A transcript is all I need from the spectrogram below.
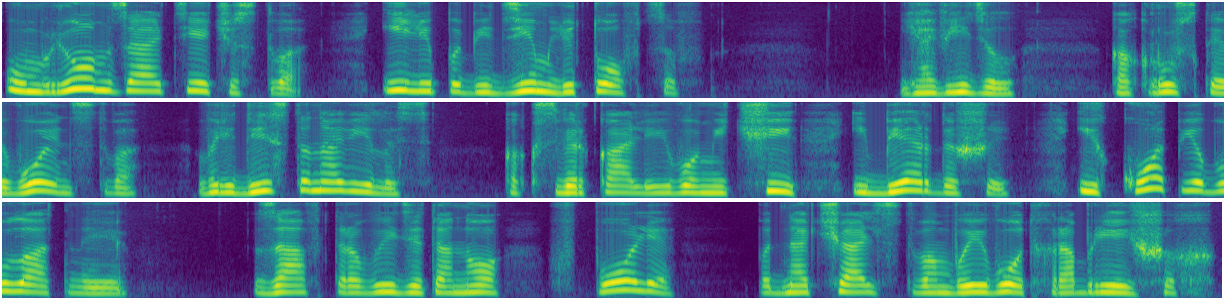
Умрем за отечество! Или победим литовцев!» Я видел, как русское воинство в ряды становилось, как сверкали его мечи и бердыши, и копья булатные. Завтра выйдет оно в поле под начальством воевод храбрейших.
